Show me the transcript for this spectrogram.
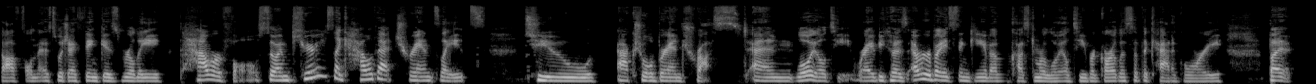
thoughtfulness, which I think is really powerful. So I'm curious, like, how that translates to actual brand trust and loyalty, right? Because everybody's thinking about customer loyalty, regardless of the category. But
